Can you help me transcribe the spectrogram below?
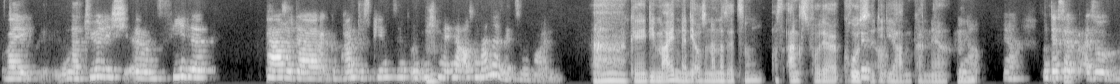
weil natürlich äh, viele Paare da gebranntes Kind sind und nicht mhm. mehr in der Auseinandersetzung wollen. Ah, okay. Die meiden dann die Auseinandersetzung aus Angst vor der Größe, genau. die die haben kann, ja. Mhm. Genau. Ja, und deshalb, also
